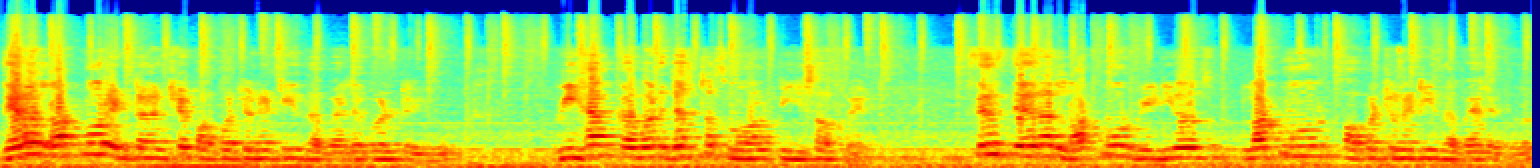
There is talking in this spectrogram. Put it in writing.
There are a lot more internship opportunities available to you. We have covered just a small piece of it. Since there are a lot more videos, lot more opportunities available,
